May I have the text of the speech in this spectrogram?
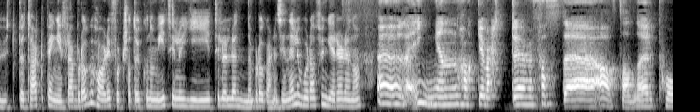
utbetalt penger fra blogg? Har de fortsatt økonomi til å, gi, til å lønne bloggerne sine, eller hvordan fungerer det nå? Eh, ingen har ikke vært eh, faste avtaler på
